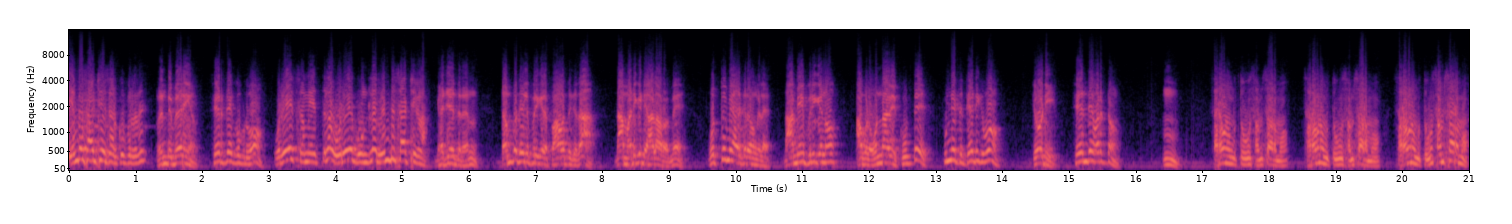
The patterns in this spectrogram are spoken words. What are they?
எந்த சாட்சியை சார் கூப்பிடுறது? ரெண்டு பேரையும் சேர்த்தே கூப்பிடுவோம். ஒரே சமயத்துல ஒரே குண்டுல ரெண்டு சாட்சிகளா கஜேந்திரன் தம்பதியில பிரிக்கிற பாவத்துக்கு தான் நாம் அடிக்கடி ஆளாறோமே ஒத்துமையா இருக்கிறவங்கள நாமே பிரிக்கணும். அவங்கள ஒன்னாவே கூப்பிட்டு புண்ணியத்தை தேடிக்குவோம். ஜோடி சேர்ந்தே வரட்டும். ம். சரவணமுத்துவும் சம்சாரமோ? சரவணமுத்துவும் சம்சாரமோ? சரவணமுத்துவும் சம்சாரமோ?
